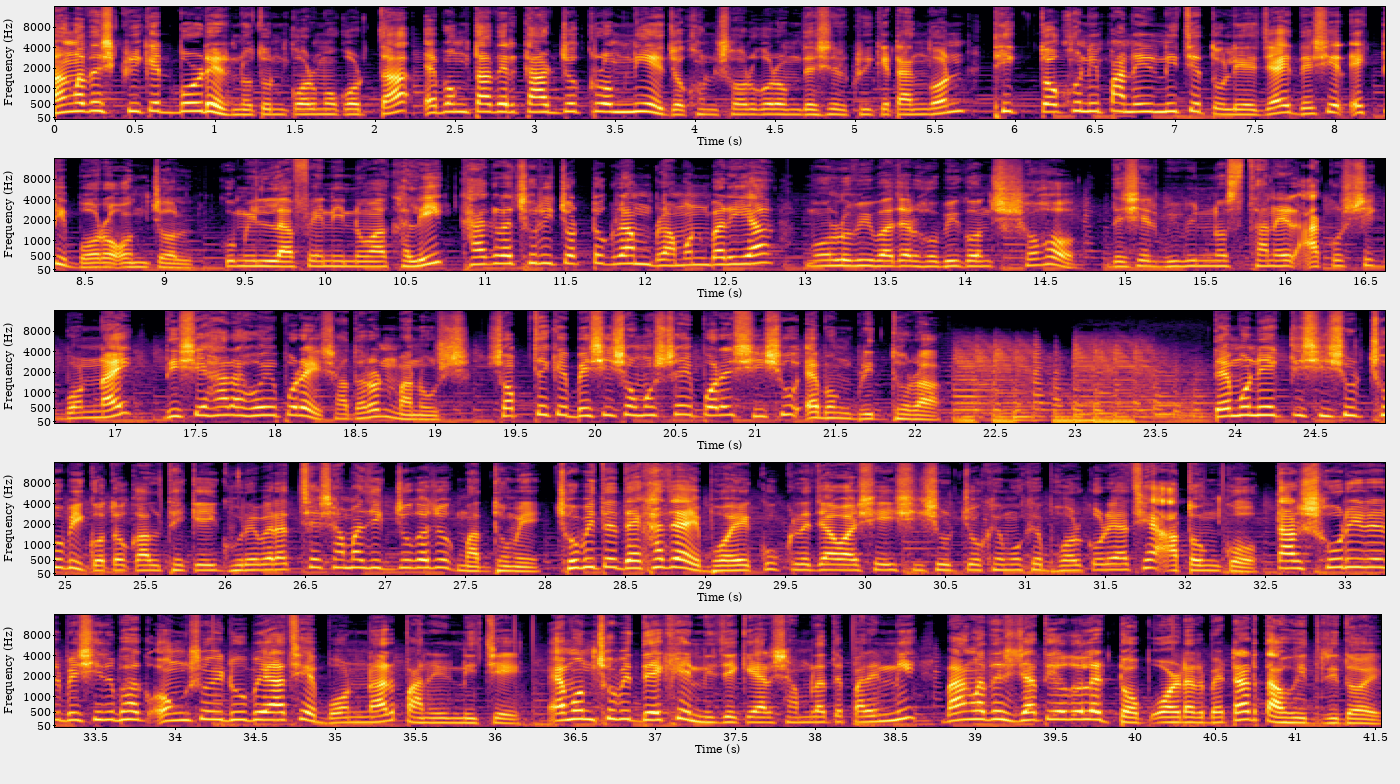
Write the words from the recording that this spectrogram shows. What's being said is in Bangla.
বাংলাদেশ ক্রিকেট বোর্ডের নতুন কর্মকর্তা এবং তাদের কার্যক্রম নিয়ে যখন সরগরম দেশের ক্রিকেটাঙ্গন, ঠিক তখনই পানির নিচে তলিয়ে যায় দেশের একটি বড় অঞ্চল। কুমিল্লা, ফেনী, নোয়াখালী, খাগড়াছড়ি, চট্টগ্রাম, ব্রাহ্মণবাড়িয়া, মৌলভীবাজার, হবিগঞ্জ সহ দেশের বিভিন্ন স্থানের আকস্মিক বন্যায় দিশেহারা হয়ে পড়ে সাধারণ মানুষ। সবথেকে বেশি সমস্যায় পড়ে শিশু এবং বৃদ্ধরা। তেমনই একটি শিশুর ছবি গতকাল থেকেই ঘুরে বেড়াচ্ছে সামাজিক যোগাযোগ মাধ্যমে। ছবিতে দেখা যায়, ভয়ে কুকড়ে যাওয়া সেই শিশুর চোখে মুখে ভর করে আছে আতঙ্ক। তার শরীরের বেশিরভাগ অংশই ডুবে আছে বন্যার পানির নিচে। এমন ছবি দেখে নিজেকে আর সামলাতে পারেননি বাংলাদেশ জাতীয় দলের top order batter Towhid Hridoy.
